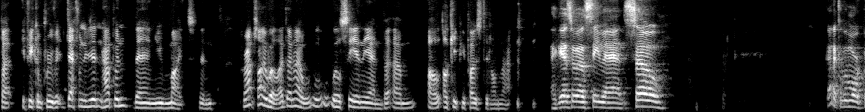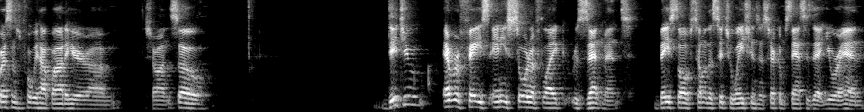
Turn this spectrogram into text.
But if you can prove it definitely didn't happen, then you might. Then perhaps I will. I don't know. We'll, we'll see in the end, but um, I'll I'll keep you posted on that. I guess we'll see, man. So, got a couple more questions before we hop out of here, um, Sean. So, did you ever face any sort of like resentment based off some of the situations and circumstances that you were in?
